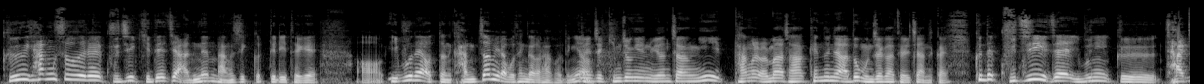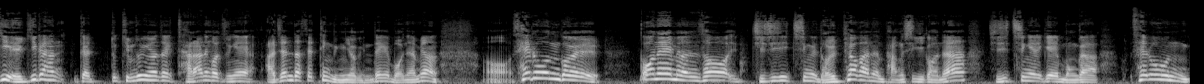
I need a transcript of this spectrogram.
그 향수를 굳이 기대지 않는 방식 것들이 되게, 어, 이분의 어떤 강점이라고 생각을 하거든요. 이제 김종인 위원장이 당을 얼마나 장악했느냐도 문제가 되지 않을까요? 근데 굳이 이제 이분이 그 자기 얘기를 한 그러니까 또 김종인 위원장이 잘하는 것 중에 아젠다 세팅 능력인데 뭐냐면 어 새로운 걸 꺼내면서 지지층을 넓혀가는 방식이거나 지지층에게 뭔가 새로운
